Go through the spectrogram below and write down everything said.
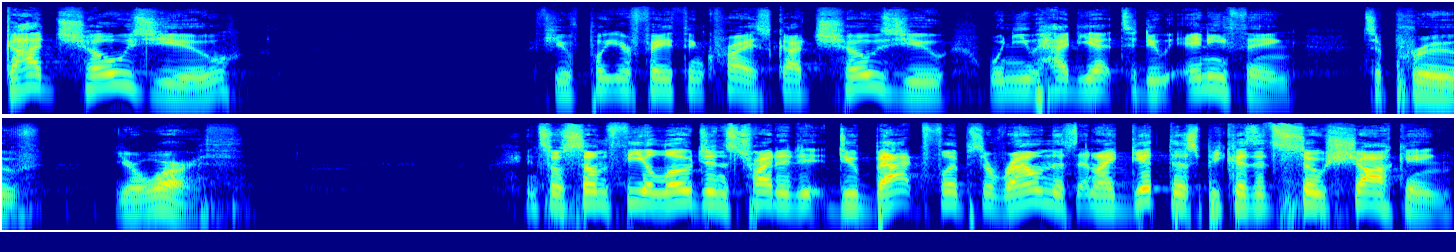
God chose you. If you've put your faith in Christ, God chose you when you had yet to do anything to prove your worth. And so some theologians try to do backflips around this, and I get this because it's so shocking.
